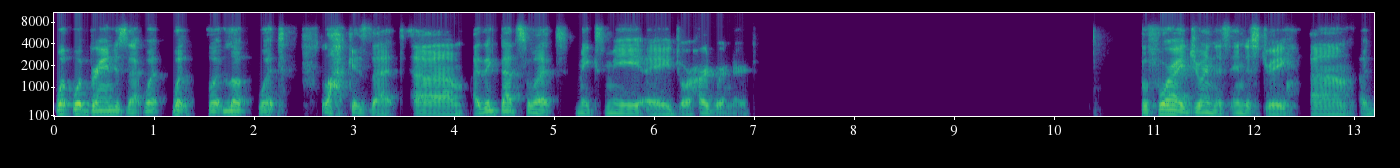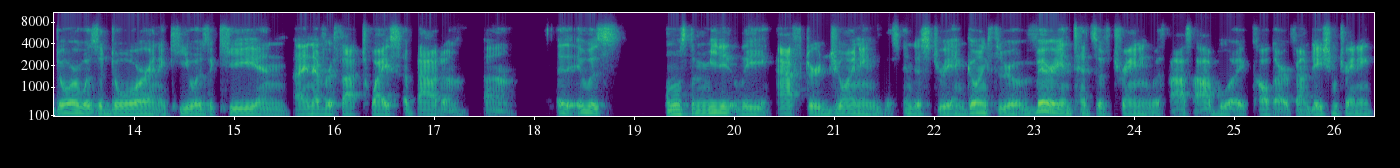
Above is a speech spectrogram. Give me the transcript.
what, what brand is that? What, what, what look, what lock is that? Um, I think that's what makes me a door hardware nerd. Before I joined this industry, um, a door was a door and a key was a key, and I never thought twice about them. Um, it, it, was almost immediately after joining this industry and going through a very intensive training with Assa Abloy called our foundation training.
